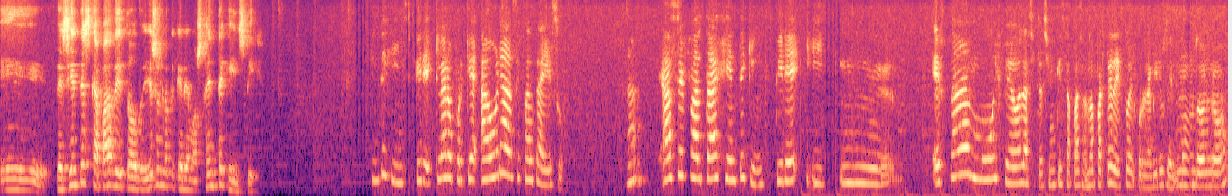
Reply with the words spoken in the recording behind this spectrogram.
eh, te sientes capaz de todo. Y eso es lo que queremos, gente que inspire. Gente que inspire, claro, porque ahora hace falta eso. ¿Ah? Hace falta gente que inspire y mm, está muy feo la situación que está pasando, aparte de esto del coronavirus del mundo, ¿no?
